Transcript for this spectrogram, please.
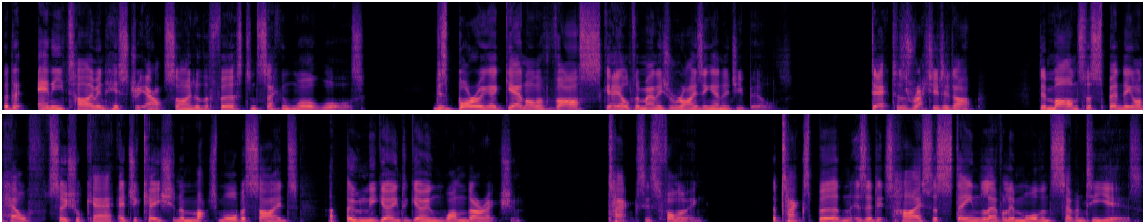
than at any time in history outside of the First and Second World Wars. It is borrowing again on a vast scale to manage rising energy bills. Debt has ratcheted up. Demands for spending on health, social care, education, and much more besides are only going to go in one direction. Tax is following. The tax burden is at its highest sustained level in more than 70 years.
